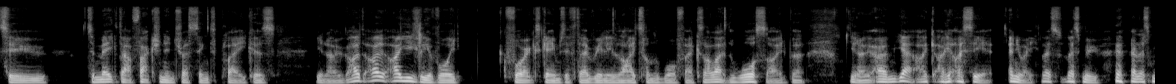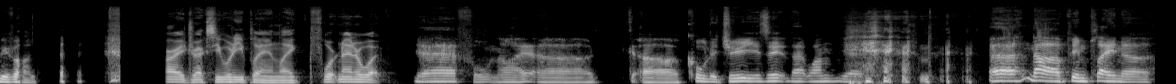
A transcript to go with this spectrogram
to to make that faction interesting to play because you know, I, I, I usually avoid 4X games if they're really light on the warfare because I like the war side. But you know, um, yeah, I, I, I see it. Anyway, let's let's move. let's move on. All right, Drexy, what are you playing? Like Fortnite or what? Yeah, Fortnite. Uh, uh, Call of Duty is it that one? Yeah. uh, no, I've been playing. Uh,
